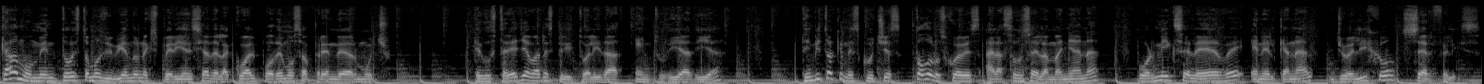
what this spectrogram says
Cada momento estamos viviendo una experiencia de la cual podemos aprender mucho. ¿Te gustaría llevar la espiritualidad en tu día a día? Te invito a que me escuches todos los jueves a las 11 de la mañana por MixLR en el canal Yo elijo ser feliz.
